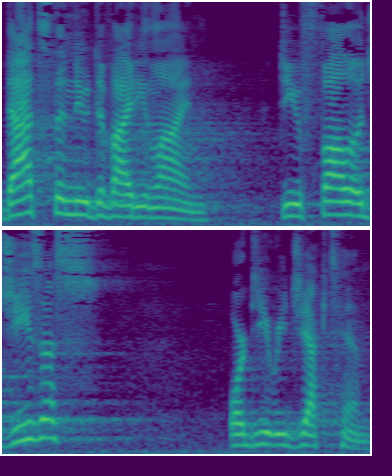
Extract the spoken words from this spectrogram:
That's the new dividing line. Do you follow Jesus or do you reject him?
